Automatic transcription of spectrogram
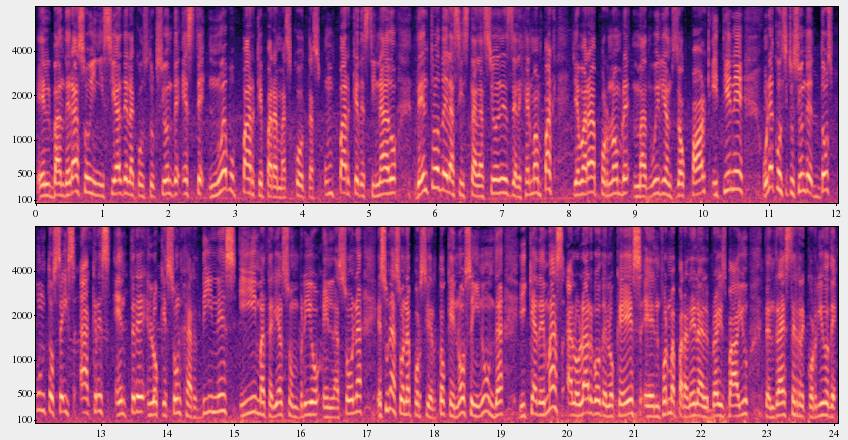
el banderazo inicial de la construcción de este nuevo parque para mascotas, un parque destinado dentro de las instalaciones del Herman Park. Llevará por nombre Matt Williams Dog Park y tiene una constitución de 2.6 acres entre lo que son jardines y material sombrío en la zona. Es una zona, por cierto, que no se inunda y que además a lo largo de lo que es en forma paralela el Bryce Bayou tendrá este recorrido de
